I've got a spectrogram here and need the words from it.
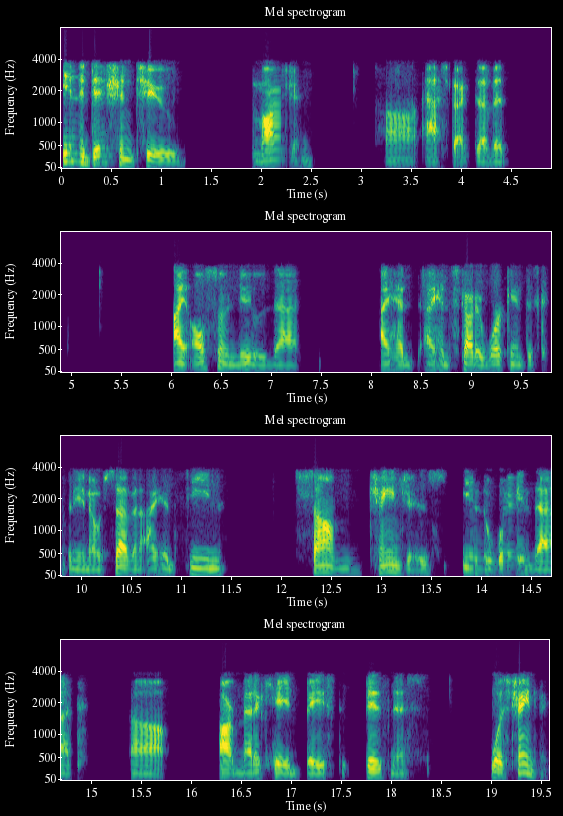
In addition to the margin uh, aspect of it, I also knew that I had I had started working at this company in 07, I had seen some changes in the way that uh, our Medicaid-based business was changing,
